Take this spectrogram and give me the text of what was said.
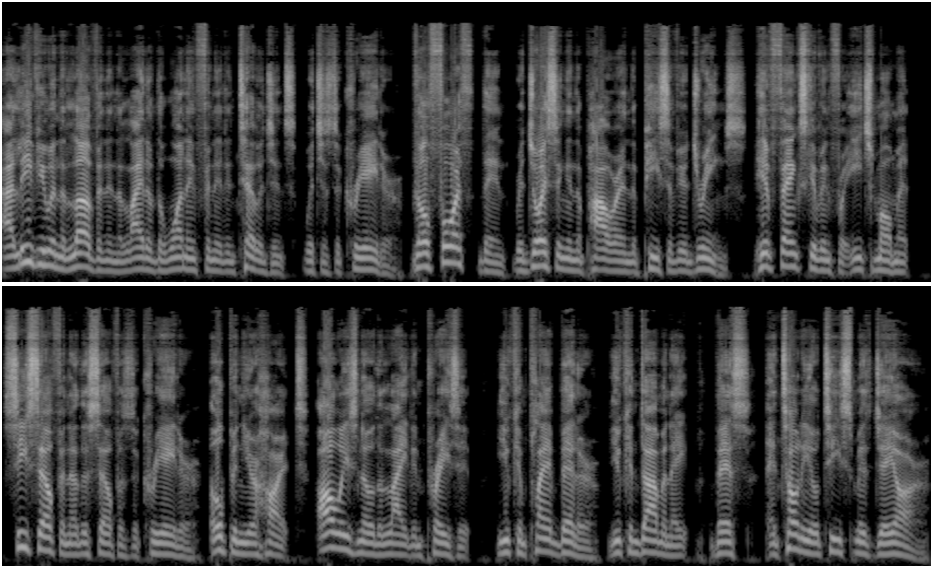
I leave you in the love and in the light of the one infinite intelligence, which is the Creator. Go forth, then, rejoicing in the power and the peace of your dreams. Give thanksgiving for each moment. See self and other self as the Creator. Open your heart. Always know the light and praise it. You can plant better. You can dominate. Best, Antonio T. Smith, Jr.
